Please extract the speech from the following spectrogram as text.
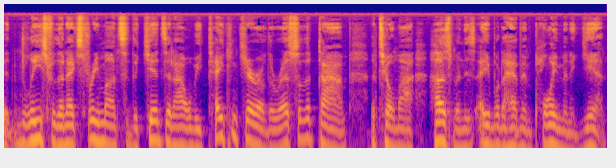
at least for the next three months, that the kids and I will be taken care of the rest of the time until my husband is able to have employment again.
